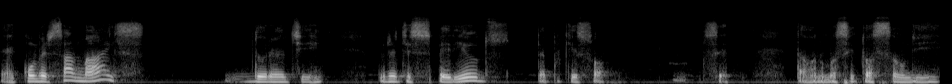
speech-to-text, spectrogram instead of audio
é, conversar mais durante, durante esses períodos, até porque só você estava numa situação de,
